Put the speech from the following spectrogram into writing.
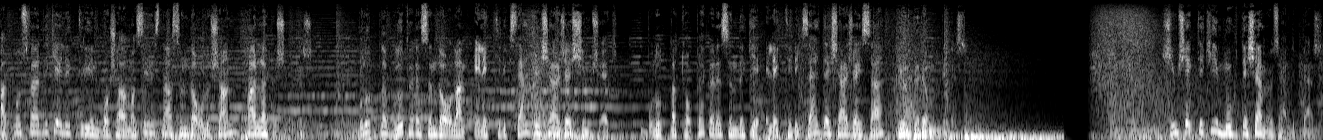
atmosferdeki elektriğin boşalması esnasında oluşan parlak ışıktır. Bulutla bulut arasında olan elektriksel deşarja şimşek, bulutla toprak arasındaki elektriksel deşarja ise yıldırım denir. Şimşekteki muhteşem özellikler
